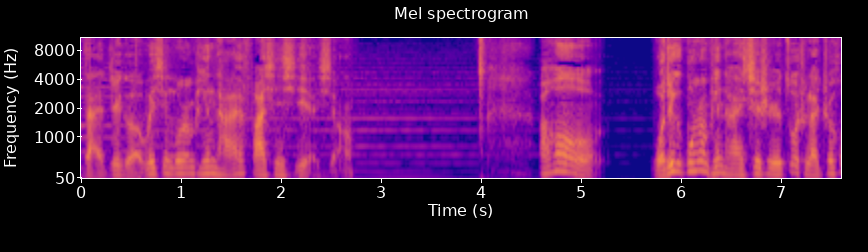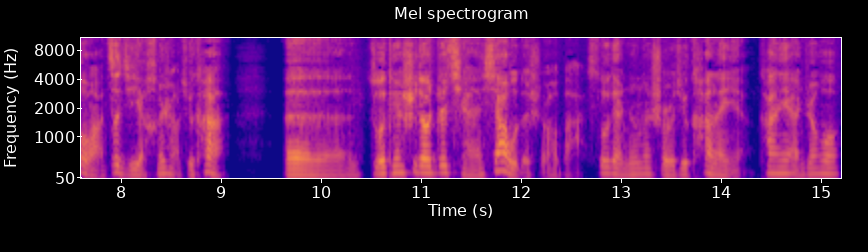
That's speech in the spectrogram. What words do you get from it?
在这个微信公众平台发信息也行。然后我这个公众平台其实做出来之后啊，自己也很少去看。呃，昨天睡觉之前下午的时候吧，四五点钟的时候去看了一眼，看了一眼之后，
